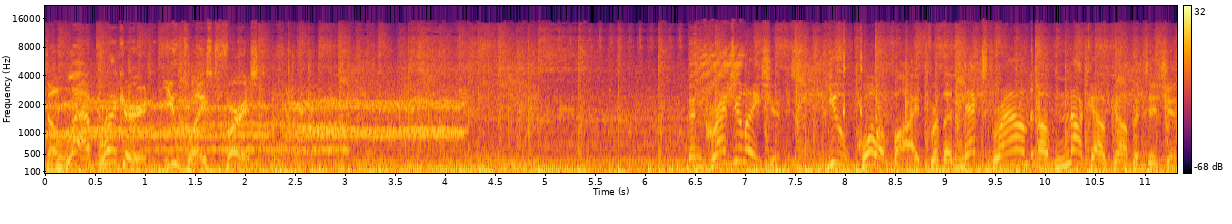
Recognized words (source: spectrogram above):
the lap record. You placed first. Congratulations! You've qualified for the next round of knockout competition.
